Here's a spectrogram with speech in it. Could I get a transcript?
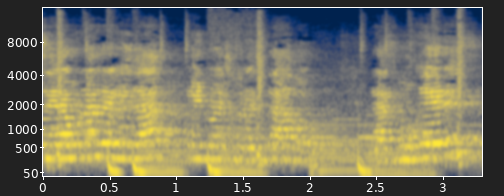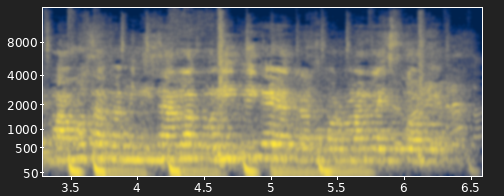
será una realidad en nuestro estado. Las mujeres vamos a feminizar la política y a transformar la historia.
